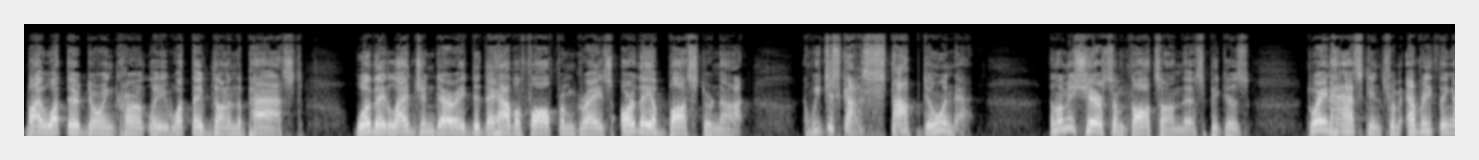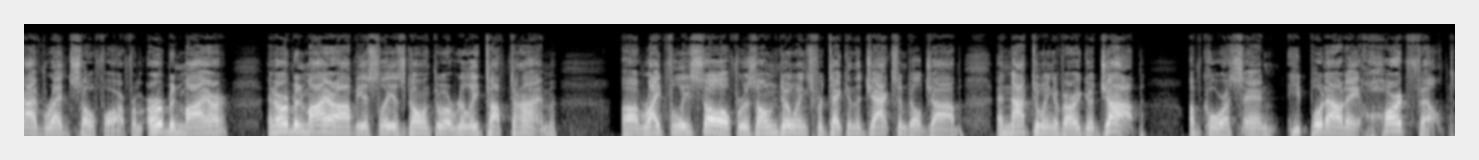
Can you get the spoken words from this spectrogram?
by what they're doing currently, what they've done in the past. Were they legendary? Did they have a fall from grace? Are they a bust or not? And we just got to stop doing that. And let me share some thoughts on this because Dwayne Haskins, from everything I've read so far, from Urban Meyer, and Urban Meyer obviously is going through a really tough time, uh, rightfully so, for his own doings for taking the Jacksonville job and not doing a very good job, of course. And he put out a heartfelt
